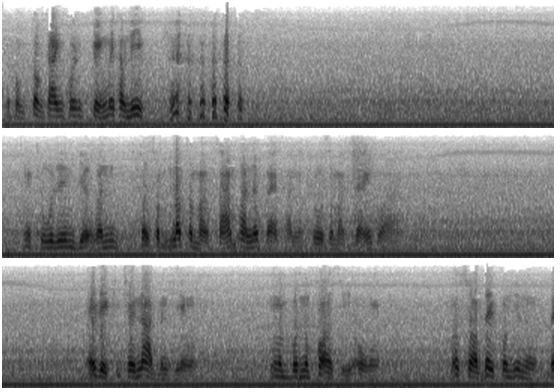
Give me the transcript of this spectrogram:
แล้วผมต้องการคนเก่งไม่เท่านี้ ครูเรียนเยอะวันเขารับสมัครสามพันและแปดพันครูสมัครแสนกว่า ไอ้เด็กที่ชัยนาทมันเฮียงมันบนหลวงพ่อสี่องค์มาสอบได้คนที่หนึ่งได้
